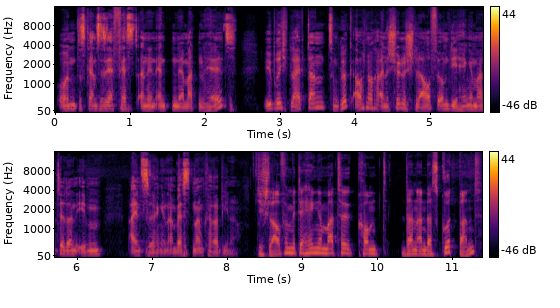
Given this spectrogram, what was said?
und das Ganze sehr fest an den Enden der Matten hält. Übrig bleibt dann zum Glück auch noch eine schöne Schlaufe, um die Hängematte dann eben einzuhängen, am besten am Karabiner. Die Schlaufe mit der Hängematte kommt dann an das Gurtband?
